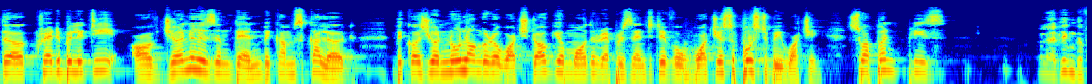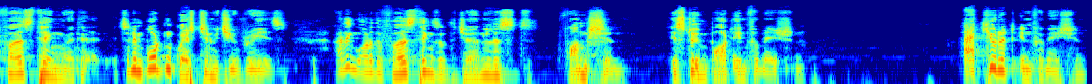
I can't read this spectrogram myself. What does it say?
the credibility of journalism then becomes colored because you're no longer a watchdog, you're more the representative of what you're supposed to be watching. Swapan, please. Well, I think the first thing, it's an important question which you've raised. I think one of the first things of the journalist function is to impart information, accurate information,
